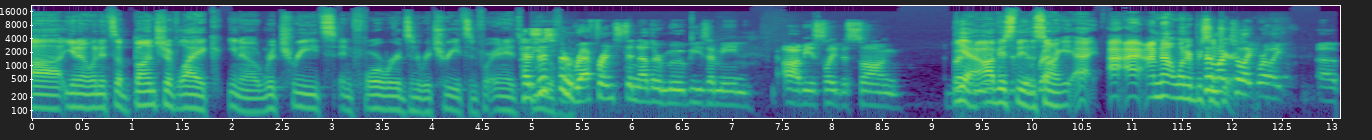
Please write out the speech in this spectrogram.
uh you know and it's a bunch of like you know retreats and forwards and retreats and for and it's Has this been referenced in other movies? I mean, obviously the song. yeah obviously the song I, I i'm not 100% Similar sure to like where like uh,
